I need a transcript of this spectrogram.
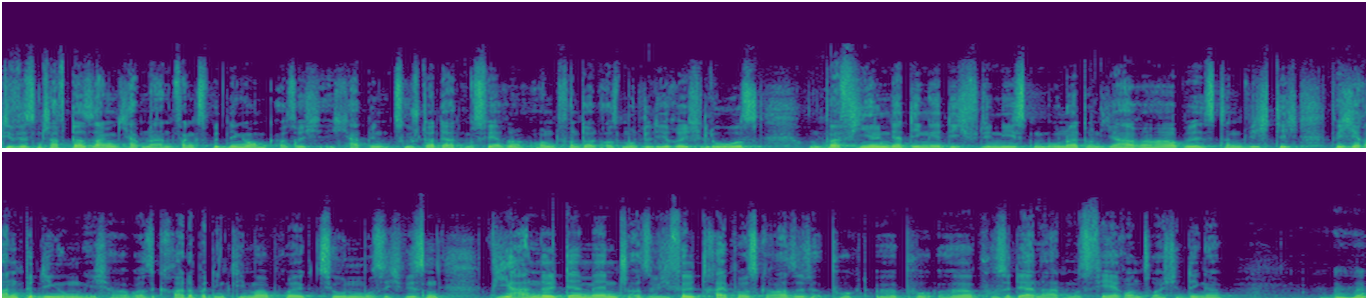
die Wissenschaftler sagen, ich habe eine Anfangsbedingung, also ich, ich habe den Zustand der Atmosphäre und von dort aus modelliere ich los. Und bei vielen der Dinge, die ich für die nächsten Monate und Jahre habe, ist dann wichtig, welche Randbedingungen ich habe. Also gerade bei den Klimaprojektionen muss ich wissen, wie handelt der Mensch, also wie viel Treibhausgase äh, pustet er in der Atmosphäre und solche Dinge. Mhm.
